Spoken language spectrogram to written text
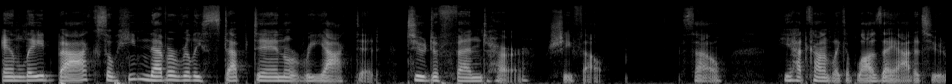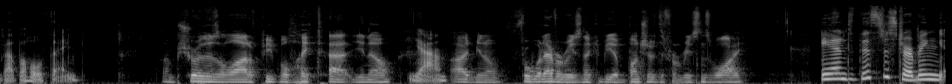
and laid back, so he never really stepped in or reacted to defend her, she felt. So he had kind of like a blase attitude about the whole thing. I'm sure there's a lot of people like that, you know. Yeah. Uh, you know, for whatever reason, there could be a bunch of different reasons why. And this disturbing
